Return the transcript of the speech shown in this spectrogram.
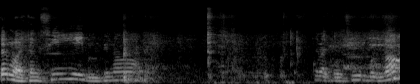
จักหน่อยจังซีมพี่น้องจักหน่อยจังซีมเบนเนาะ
